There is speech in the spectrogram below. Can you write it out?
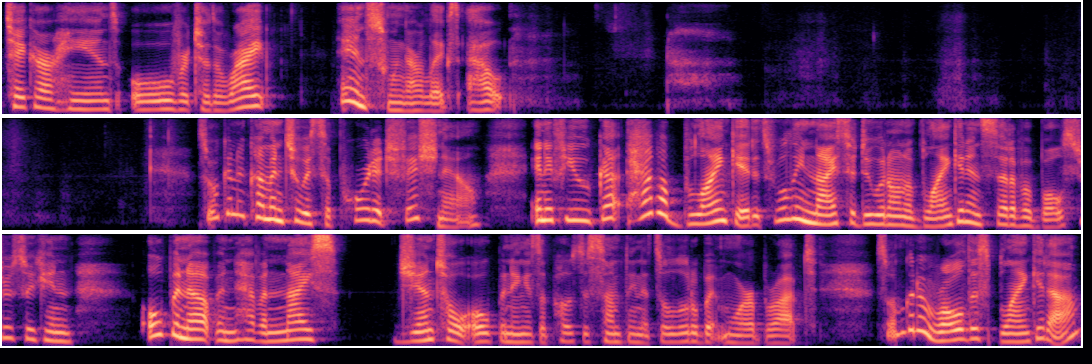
take our hands over to the right, and swing our legs out. So we're going to come into a supported fish now. And if you got, have a blanket, it's really nice to do it on a blanket instead of a bolster so you can open up and have a nice gentle opening as opposed to something that's a little bit more abrupt. So I'm going to roll this blanket up.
